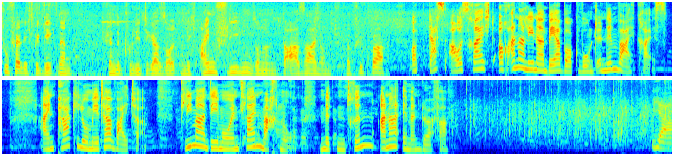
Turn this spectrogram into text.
zufällig begegnen. Ich finde, Politiker sollten nicht einfliegen, sondern da sein und verfügbar. Ob das ausreicht, auch Annalena Baerbock wohnt in dem Wahlkreis. Ein paar Kilometer weiter. Klimademo in Kleinmachnow. Mittendrin Anna Emmendörfer. Ja,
